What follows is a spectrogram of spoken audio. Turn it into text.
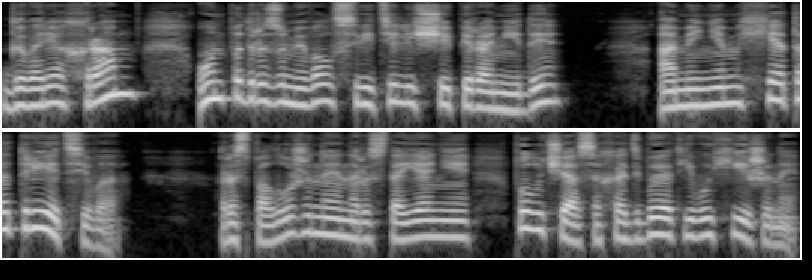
Говоря «храм», он подразумевал святилище пирамиды Аменемхета Третьего — расположенное на расстоянии получаса ходьбы от его хижины,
